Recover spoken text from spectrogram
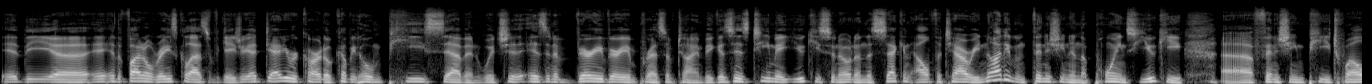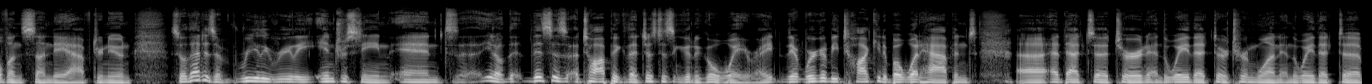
in the uh, in the final race classification, you had Danny Ricciardo coming home P7, which is in a very, very impressive time because his teammate Yuki Tsunoda in the second Alpha Tauri, not even finishing in the points. Yuki uh, finishing P12 on Sunday afternoon. So that is a really, really interesting, and uh, you know, th- this is a topic that just isn't going to go away, right? We're going to be talking about what happened uh, at that turn and the way that or turn one and the way that uh,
